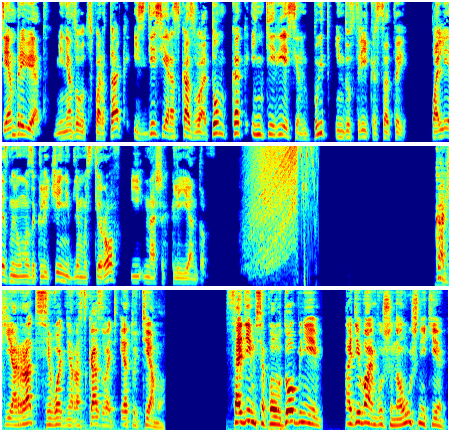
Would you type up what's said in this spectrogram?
Всем привет! Меня зовут Спартак, и здесь я рассказываю о том, как интересен быт индустрии красоты, полезные умозаключения для мастеров и наших клиентов. Как я рад сегодня рассказывать эту тему. Садимся поудобнее, одеваем в уши наушники.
